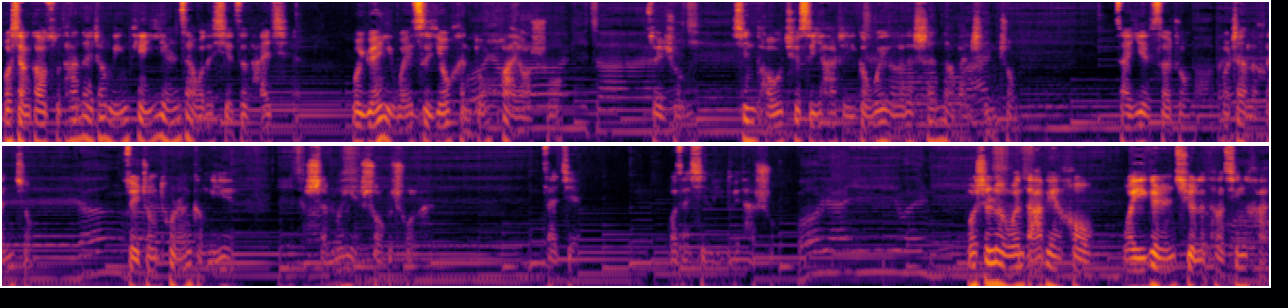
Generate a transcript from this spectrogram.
我想告诉他，那张名片依然在我的写字台前。我原以为自己有很多话要说，最终，心头却似压着一个巍峨的山那般沉重。在夜色中，我站了很久，最终突然哽咽，什么也说不出来。再见，我在心里对他说。博士论文答辩后，我一个人去了趟青海。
